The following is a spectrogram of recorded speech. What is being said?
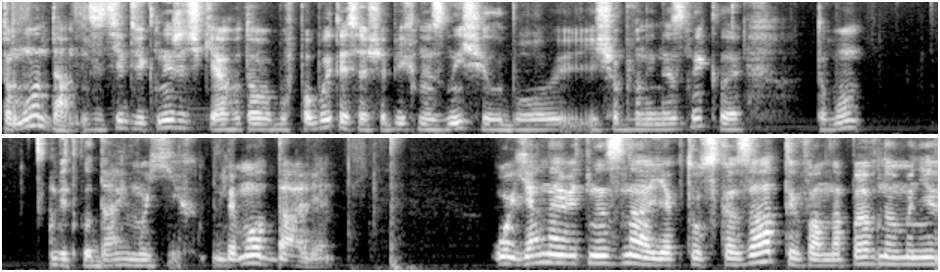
Тому да, за ці дві книжечки я готовий був побитися, щоб їх не знищили, бо і щоб вони не зникли. Тому відкладаємо їх. Йдемо далі. Ой, я навіть не знаю, як тут сказати вам. Напевно, мені.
